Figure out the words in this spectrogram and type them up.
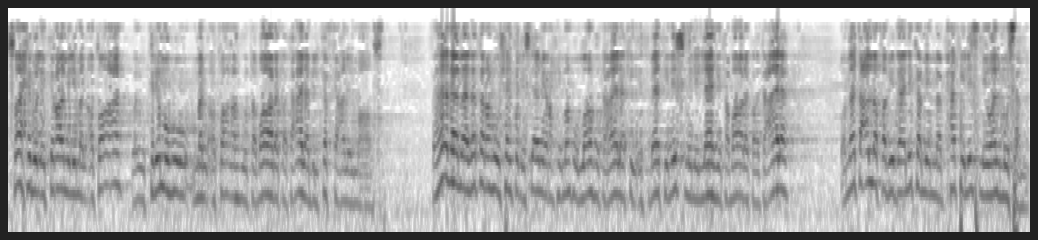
صاحب الإكرام لمن أطاعه ويكرمه من أطاعه تبارك وتعالى بالكف عن المعاصي. فهذا ما ذكره شيخ الإسلام رحمه الله تعالى في إثبات الاسم لله تبارك وتعالى وما تعلق بذلك من مبحث الاسم والمسمى.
